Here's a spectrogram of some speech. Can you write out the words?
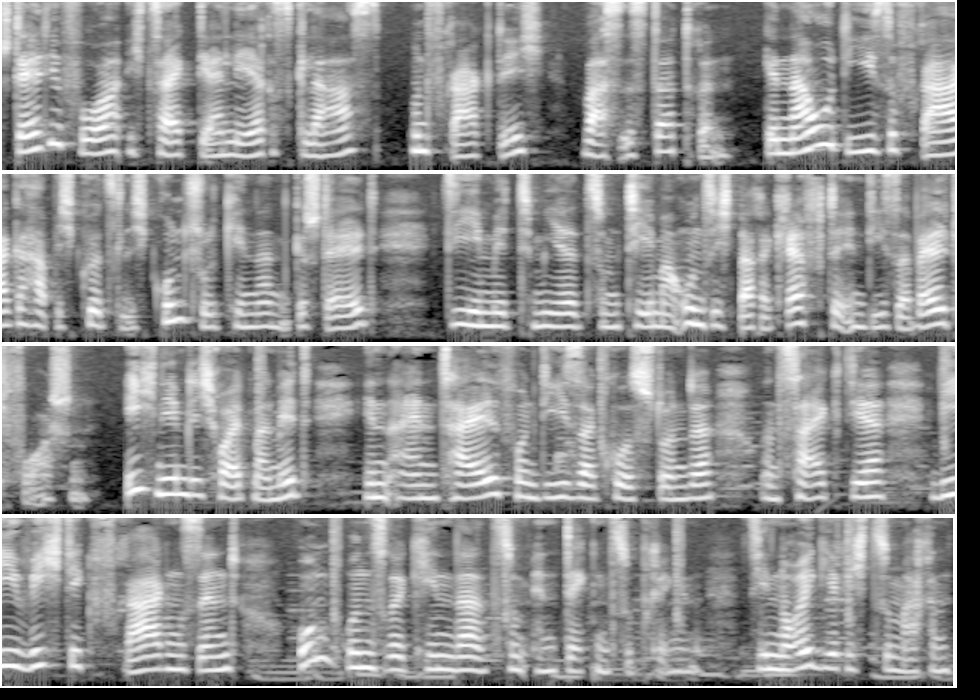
Stell dir vor, ich zeige dir ein leeres Glas und frag dich, was ist da drin? Genau diese Frage habe ich kürzlich Grundschulkindern gestellt, die mit mir zum Thema unsichtbare Kräfte in dieser Welt forschen. Ich nehme dich heute mal mit in einen Teil von dieser Kursstunde und zeige dir, wie wichtig Fragen sind, um unsere Kinder zum Entdecken zu bringen, sie neugierig zu machen,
